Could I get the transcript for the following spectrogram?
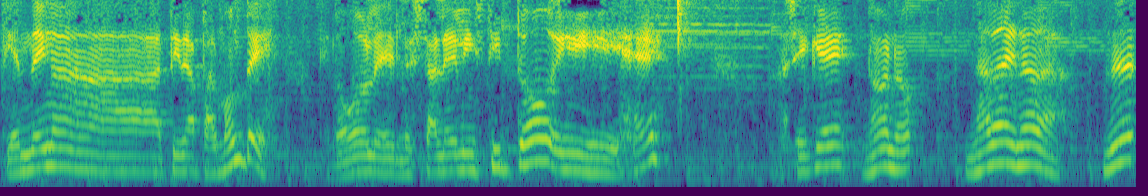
tienden a tirar para el monte. Que luego les, sale el instinto y... ¿eh? Así que, no, no, nada de nada. ¿eh?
